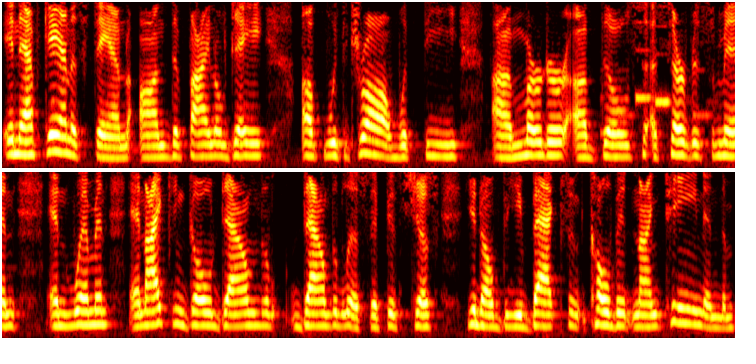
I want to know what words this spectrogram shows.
in Afghanistan on the final day of withdrawal with the uh, murder of those uh, servicemen and women, and I can go down the down the list. If it's just you know the vaccine, COVID nineteen, and the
